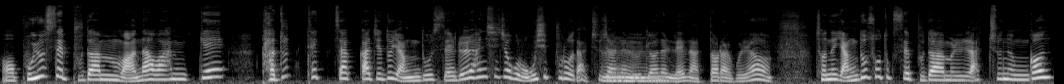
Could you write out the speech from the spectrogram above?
어, 보유세 부담 완화와 함께 다주택자까지도 양도세를 한시적으로 50% 낮추자는 음. 의견을 내놨더라고요. 저는 양도소득세 부담을 낮추는 건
